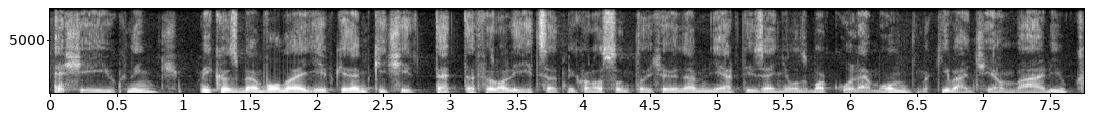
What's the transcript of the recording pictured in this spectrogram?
esélyük nincs. Miközben Vona egyébként nem kicsit tette föl a lécet, mikor azt mondta, hogy ha ő nem nyer 18-ba, akkor lemond, kíváncsian várjuk.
